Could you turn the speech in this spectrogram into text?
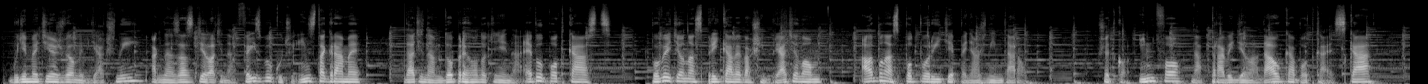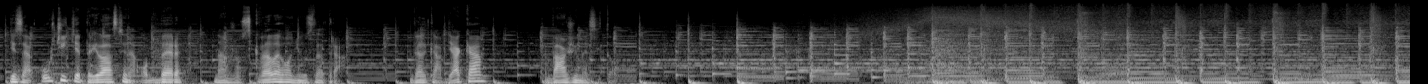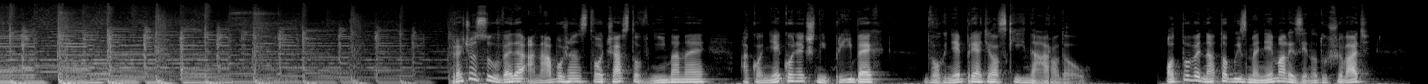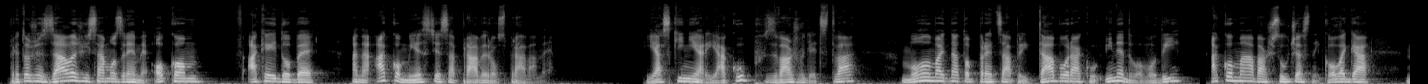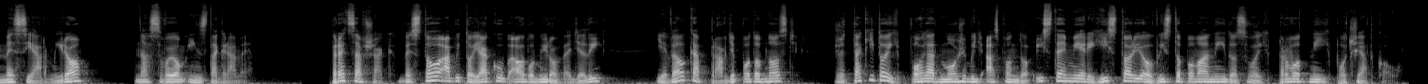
Budeme tiež veľmi vďační, ak nás zazdielate na Facebooku či Instagrame, dáte nám dobré hodnotenie na Apple Podcasts, poviete o nás príkave vašim priateľom alebo nás podporíte peňažným darom. Všetko info na pravidelnadavka.sk, kde sa určite prihláste na odber nášho skvelého newslettera. Veľká vďaka, vážime si to. Prečo sú veda a náboženstvo často vnímané ako nekonečný príbeh dvoch nepriateľských národov? Odpoveď na to by sme nemali zjednodušovať, pretože záleží samozrejme o kom, v akej dobe a na akom mieste sa práve rozprávame. Jaskyniar Jakub z vášho detstva mohol mať na to predsa pri táboráku iné dôvody, ako má váš súčasný kolega Mesiar Miro na svojom Instagrame. Predsa však, bez toho, aby to Jakub alebo Miro vedeli, je veľká pravdepodobnosť, že takýto ich pohľad môže byť aspoň do istej miery históriou vystopovaný do svojich prvotných počiatkov.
